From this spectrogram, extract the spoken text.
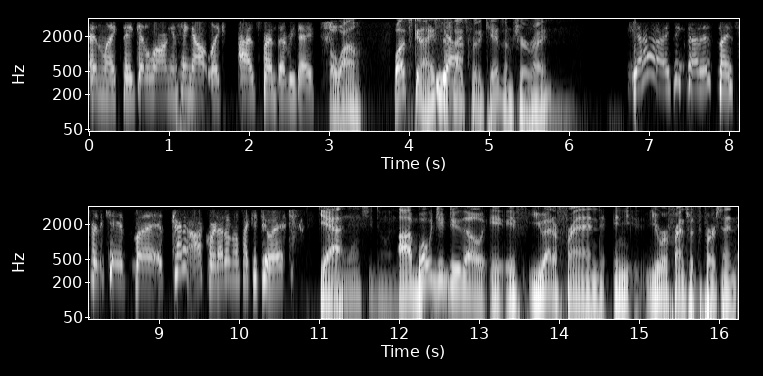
and like they get along and hang out like as friends every day. Oh, wow. Well, that's nice. That's Yeah. nice for the kids, I'm sure, right? Yeah, I think that is nice for the kids, but it's kind of awkward. I don't know if I could do it. Yeah. I want you doing Um, what would you do though if you had a friend and you were friends with the person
